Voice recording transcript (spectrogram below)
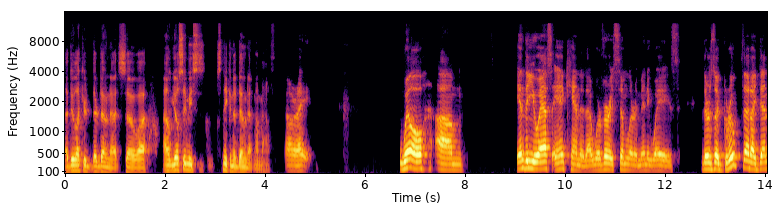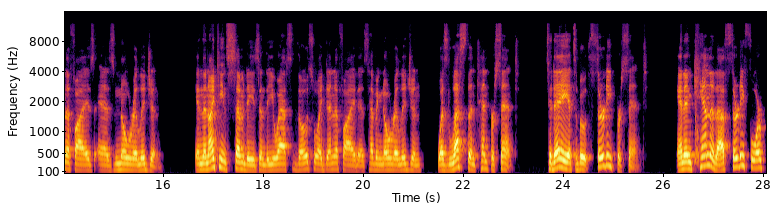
I do like your, their donuts. So uh, you'll see me sneaking a donut in my mouth. All right. Will, um, in the US and Canada, we're very similar in many ways. There's a group that identifies as no religion. In the 1970s in the US, those who identified as having no religion was less than 10%. Today, it's about 30%. And in Canada, 34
